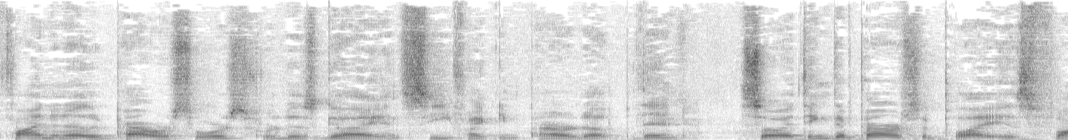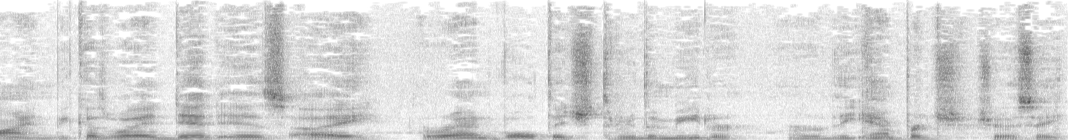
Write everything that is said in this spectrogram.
find another power source for this guy and see if I can power it up then. So I think the power supply is fine because what I did is I ran voltage through the meter or the amperage should I say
